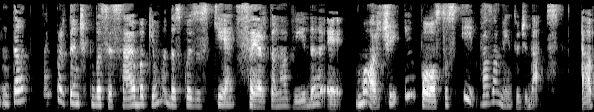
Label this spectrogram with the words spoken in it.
Então, é importante que você saiba que uma das coisas que é certa na vida é morte, impostos e vazamento de dados. Tá?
